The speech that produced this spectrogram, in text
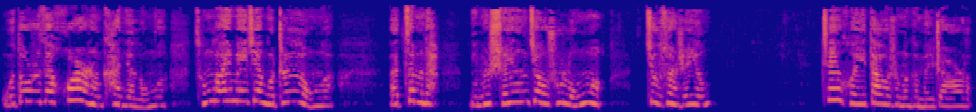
我都是在画上看见龙啊，从来没见过真龙啊！啊，这么的，你们谁能叫出龙王，就算谁赢。”这回道士们可没招了，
